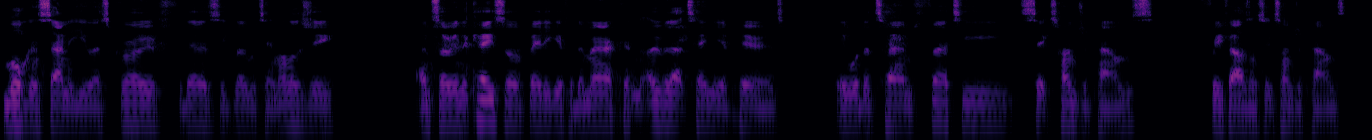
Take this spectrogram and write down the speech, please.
Morgan Stanley US Growth, Fidelity Global Technology. And so in the case of Baillie Gifford American, over that 10 year period, it would have turned £3,600, £3,600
